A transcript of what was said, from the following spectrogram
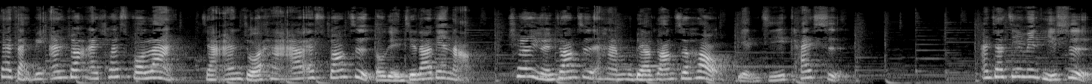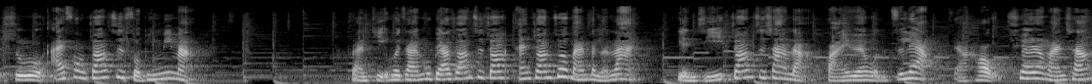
下载并安装 iTransfer LINE，将安卓和 iOS 装置都连接到电脑。确认原装置和目标装置后，点击开始。按照界面提示，输入 iPhone 装置锁屏密码。软体会在目标装置中安装旧版本的 Line。点击装置上的还原我的资料，然后确认完成。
